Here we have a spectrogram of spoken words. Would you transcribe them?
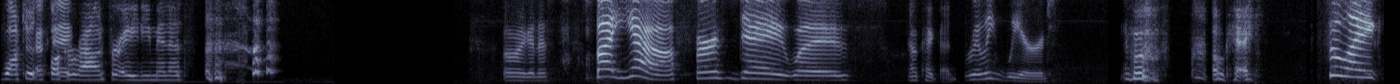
Watch us fuck around for 80 minutes. Oh my goodness. But yeah, first day was okay, good. really weird. okay. So like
